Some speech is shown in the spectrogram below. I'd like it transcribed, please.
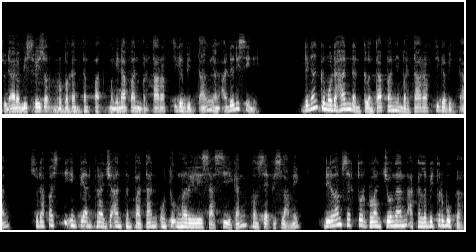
Saudara Bis Resort merupakan tempat penginapan bertaraf tiga bintang yang ada di sini. Dengan kemudahan dan kelengkapan yang bertaraf tiga bintang, sudah pasti impian kerajaan tempatan untuk merealisasikan konsep Islamik di dalam sektor pelancongan akan lebih terbuka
